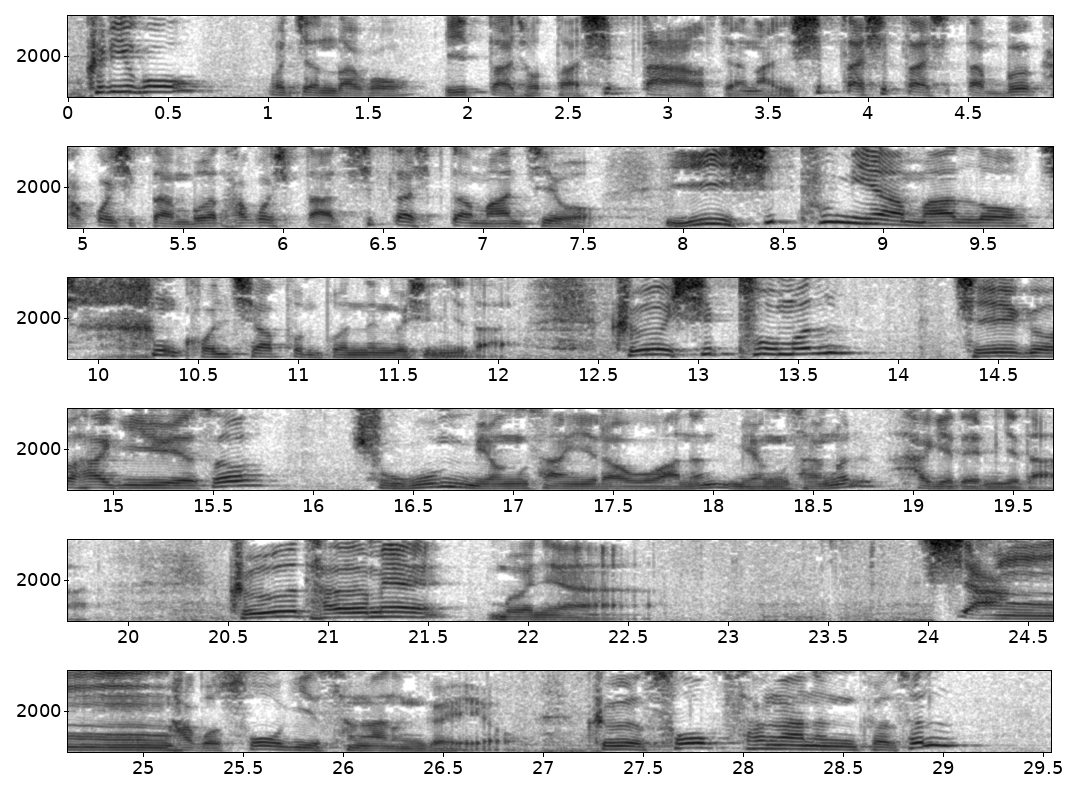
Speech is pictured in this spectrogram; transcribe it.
그리고 어쩐다고 있다 좋다 싶다 그러잖아요. 싶다 싶다 싶다 뭐 갖고 싶다 뭐 하고 싶다 싶다 싶다 많지요. 이 식품이야말로 참 골치 아픈 벗는 것입니다. 그 식품을 제거하기 위해서 죽음 명상이라고 하는 명상을 하게 됩니다. 그 다음에 뭐냐? 쌍 하고 속이 상하는 거예요. 그 속 상하는 것을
